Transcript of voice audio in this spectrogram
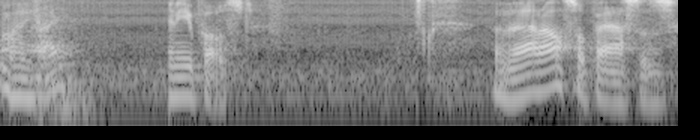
Aye. Any opposed? That also passes.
